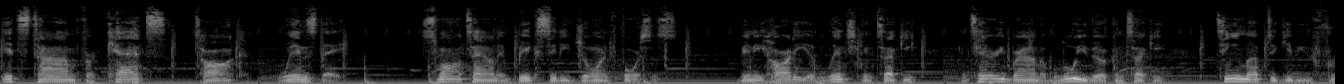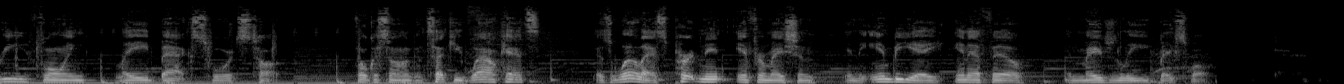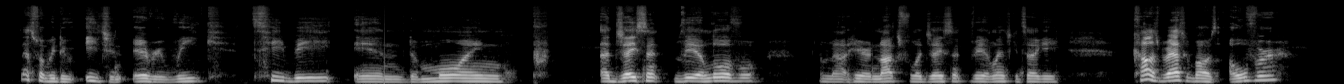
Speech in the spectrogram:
It's time for Cats Talk Wednesday. Small town and big city joined forces. Vinny Hardy of Lynch, Kentucky, and Terry Brown of Louisville, Kentucky team up to give you free flowing, laid back sports talk. Focus on Kentucky Wildcats as well as pertinent information in the NBA, NFL, and Major League Baseball. That's what we do each and every week. TB in Des Moines, adjacent via Louisville. I'm out here in Knoxville, adjacent via Lynch, Kentucky. College basketball is over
